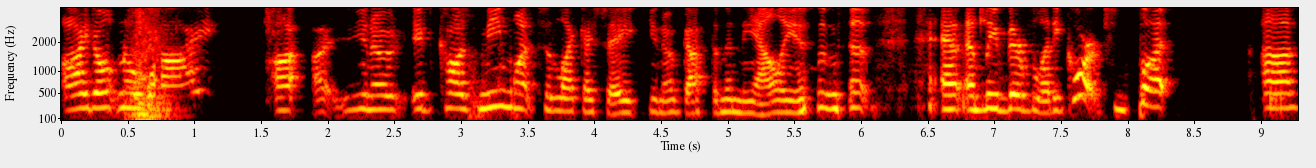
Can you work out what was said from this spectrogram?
I don't know why. Uh, I, you know, it caused me want to, like I say, you know, got them in the alley and and, and leave their bloody corpse. But uh,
